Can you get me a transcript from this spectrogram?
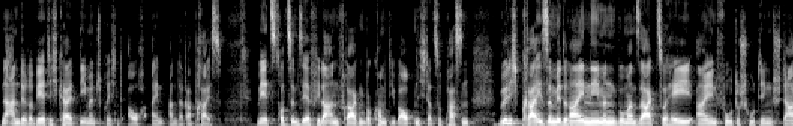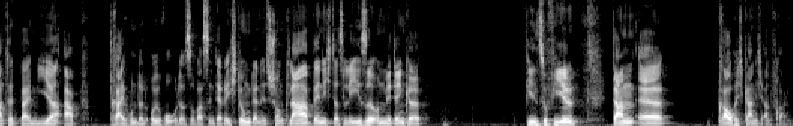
eine andere Wertigkeit, dementsprechend auch ein anderer Preis. Wer jetzt trotzdem sehr viele Anfragen bekommt, die überhaupt nicht dazu passen, würde ich Preise mit reinnehmen, wo man sagt, so hey, ein Fotoshooting startet bei mir ab 300 Euro oder sowas in der Richtung. Dann ist schon klar, wenn ich das lese und mir denke, viel zu viel, dann äh, brauche ich gar nicht anfragen.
